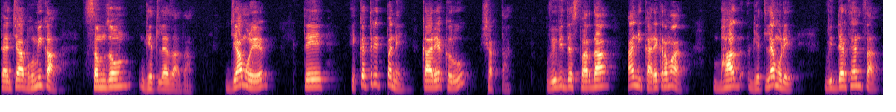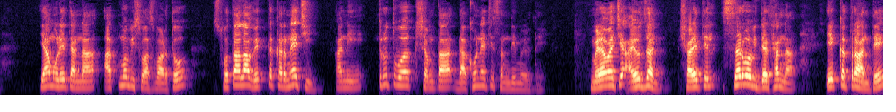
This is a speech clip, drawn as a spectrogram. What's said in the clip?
त्यांच्या भूमिका समजावून घेतल्या जातात ज्यामुळे ते एकत्रितपणे कार्य करू शकतात. विविध स्पर्धा आणि कार्यक्रमात भाग घेतल्यामुळे विद्यार्थ्यांचा यामुळे त्यांना आत्मविश्वास वाढतो स्वतःला व्यक्त करण्याची आणि तृत्व क्षमता दाखवण्याची संधी मिळते. मेळाव्याचे आयोजन शाळेतील सर्व विद्यार्थ्यांना एकत्र आणते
